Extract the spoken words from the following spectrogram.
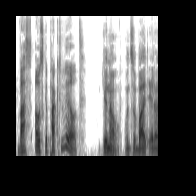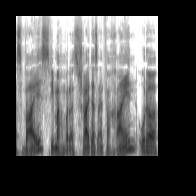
was ausgepackt wird. Genau. Und sobald er das weiß, wie machen wir das? Schreit das einfach rein oder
